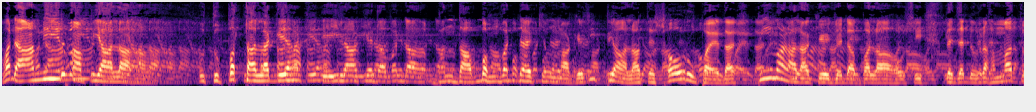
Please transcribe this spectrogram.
وڈا امیر ماں پیالا ہا او تو پتہ لگیا اے علاقے دا وڈا بندہ بہت وڈا کیوں آ کے جی پیالا تے 100 روپے دا ہے۔ پیمن والا کے جڑا بلا ہو سی تے جدو رحمت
